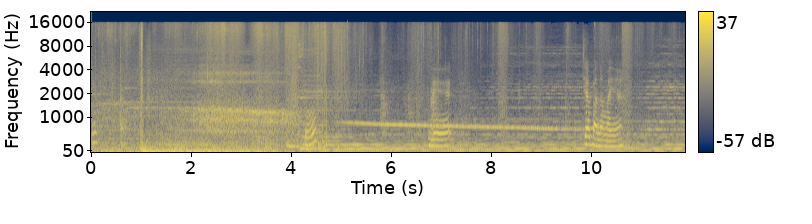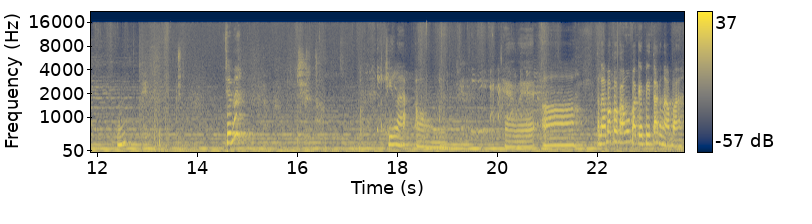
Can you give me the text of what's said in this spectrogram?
Oke. Masuk. Dek. Siapa namanya? Hmm? Siapa? Cila. Oh. Cewek. Oh. Kenapa kok kamu pakai pita? Kenapa?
